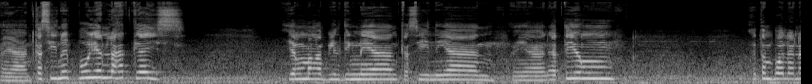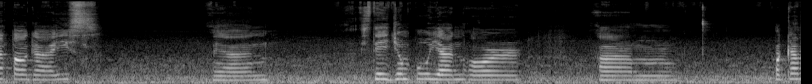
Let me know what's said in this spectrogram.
Ayan, casino po yan lahat guys. Yung mga building na yan, casino yan. Ayan, ito yung itong bola na to guys. Ayan. Stadium po yan or um, pagka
